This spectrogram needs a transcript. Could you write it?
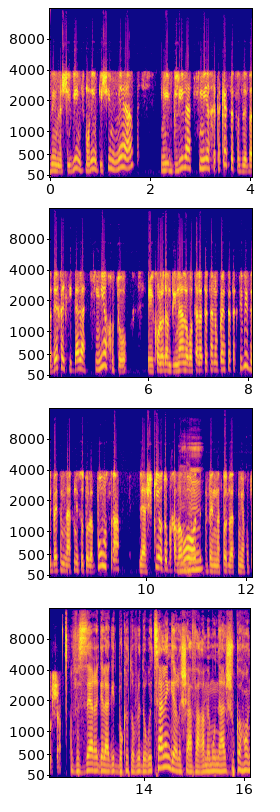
ל-70, 80, 90, 100, מבלי להצמיח את הכסף הזה, והדרך היחידה להצמיח אותו, אה, כל עוד המדינה לא רוצה לתת לנו פנסיה תקציבית, זה בעצם להכניס אותו לבורסה, להשקיע אותו בחברות mm-hmm. ולנסות להצמיח אותו שם. וזה הרגע להגיד בוקר טוב לדורית סלינגר לשעבר, הממונה על שוק ההון.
